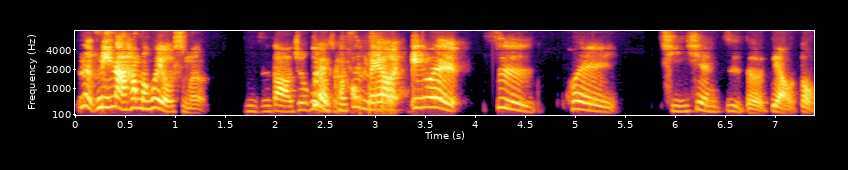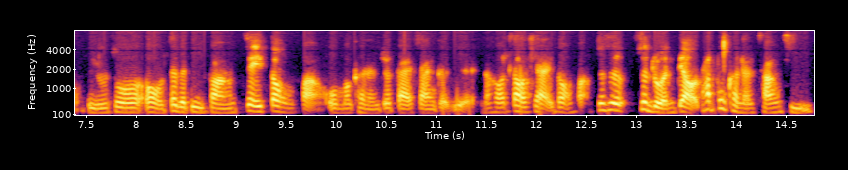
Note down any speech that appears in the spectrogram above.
那米娜他们会有什么？你知道就会可是没有，因为是会。期限制的调动，比如说哦，这个地方这一栋房我们可能就待三个月，然后到下一栋房就是是轮调，他不可能长期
